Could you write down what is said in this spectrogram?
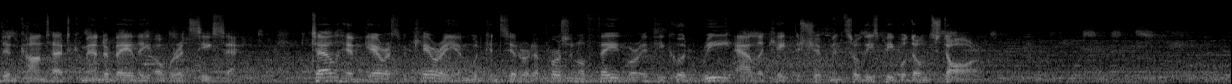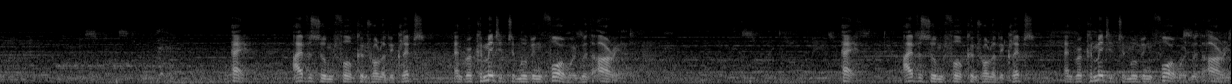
Then contact Commander Bailey over at CSEC. Tell him Garrus Vakarian would consider it a personal favor if he could reallocate the shipment so these people don't starve. Hey, I've assumed full control of Eclipse, and we're committed to moving forward with Aria. Hey, I've assumed full control of Eclipse, and we're committed to moving forward with Aria.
